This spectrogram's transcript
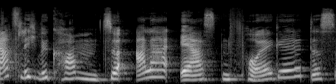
Herzlich willkommen zur allerersten Folge des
